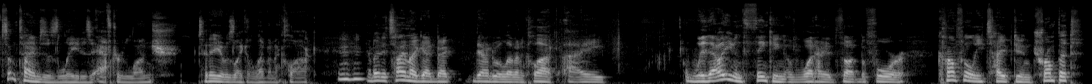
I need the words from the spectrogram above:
sometimes as late as after lunch. Today it was like 11 o'clock. And by the time I got back down to 11 o'clock, I, without even thinking of what I had thought before, confidently typed in trumpet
